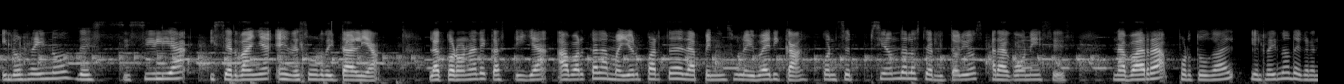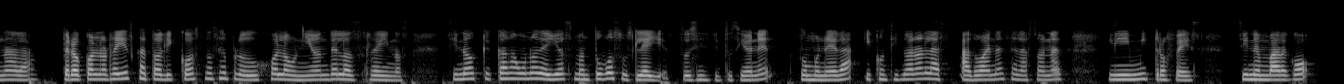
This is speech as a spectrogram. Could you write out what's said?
y los reinos de Sicilia y Cerdaña en el sur de Italia. La corona de Castilla abarca la mayor parte de la península ibérica, con excepción de los territorios aragoneses, Navarra, Portugal y el reino de Granada pero con los reyes católicos no se produjo la unión de los reinos, sino que cada uno de ellos mantuvo sus leyes, sus instituciones, su moneda y continuaron las aduanas en las zonas limítrofes. Sin embargo,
